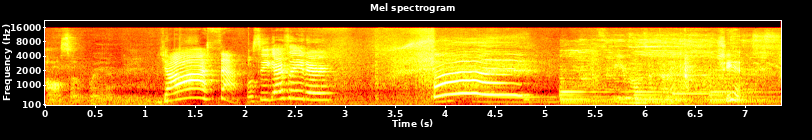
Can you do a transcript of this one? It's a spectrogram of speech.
also Brandy. Yes! We'll see you guys later. Bye. She is.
